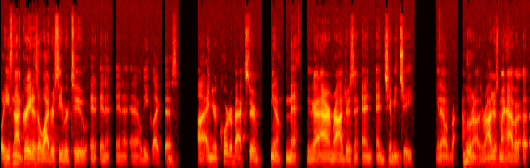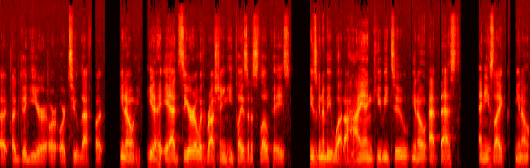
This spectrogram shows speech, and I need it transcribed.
but he's not great as a wide receiver too in in a, in a, in a league like this. Uh, and your quarterbacks are you know meh. We've got Aaron Rodgers and, and, and Jimmy G you know, who knows? Rodgers might have a, a, a good year or, or two left, but you know, he, he had zero with rushing. He plays at a slow pace. He's going to be what a high end QB two, you know, at best, and he's like, you know,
